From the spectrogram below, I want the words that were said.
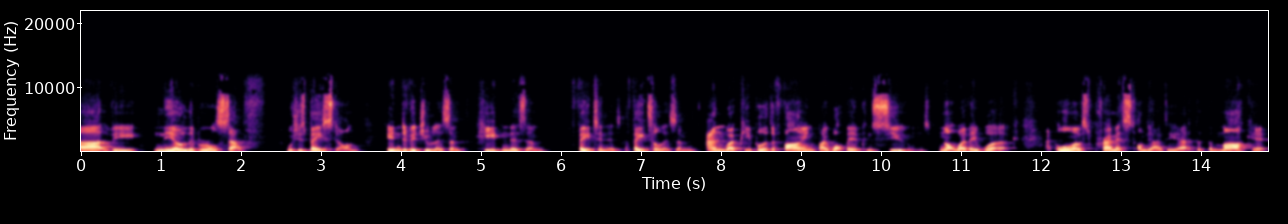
uh, the neoliberal self, which is based on individualism, hedonism, fatalism, and where people are defined by what they have consumed, not where they work, and almost premised on the idea that the market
